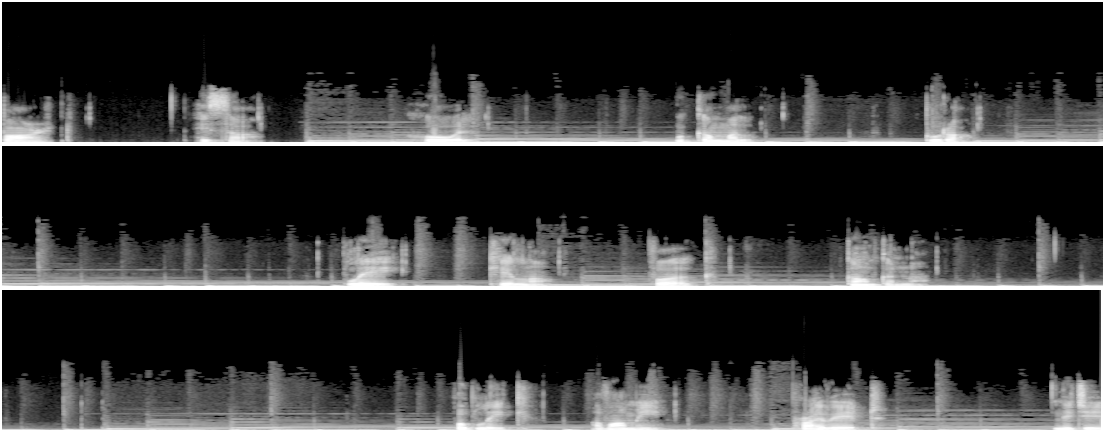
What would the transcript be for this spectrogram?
पार्ट हिस्सा. होल मुकम्मल. पूरा. प्ले खेलना वर्क काम करना। पब्लिक अवामी प्राइवेट निजी,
